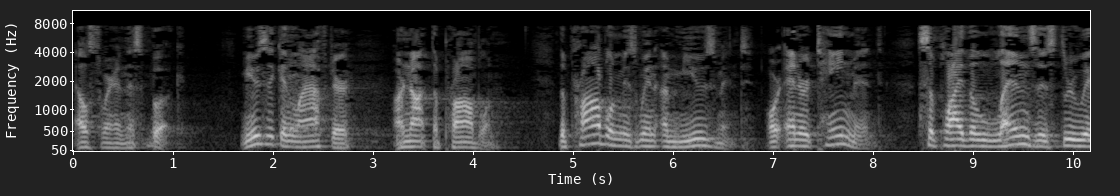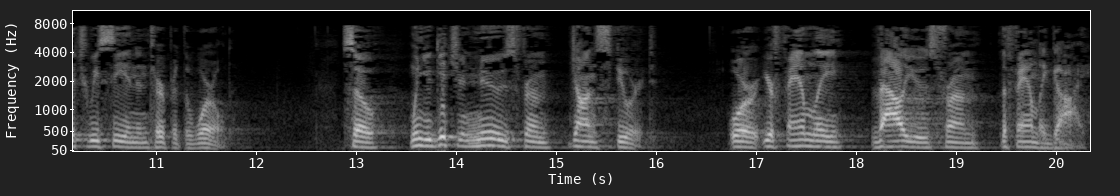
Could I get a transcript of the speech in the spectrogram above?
elsewhere in this book. Music and laughter are not the problem. The problem is when amusement or entertainment supply the lenses through which we see and interpret the world. So, when you get your news from Jon Stewart, or your family values from the family guy,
